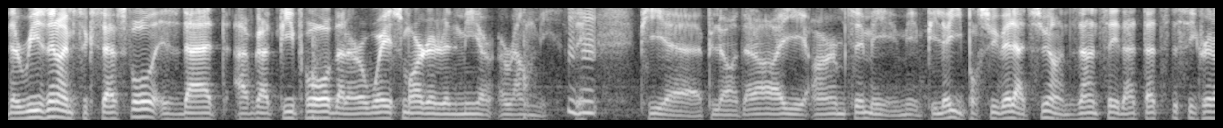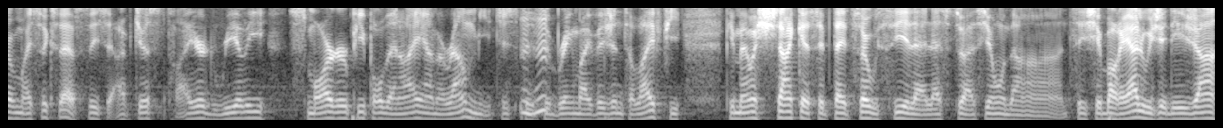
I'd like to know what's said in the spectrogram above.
the reason I'm successful is that I've got people that are way smarter than me around me. Mm-hmm. Puis, euh, puis là, on dit, ah, il est arm, tu sais, mais, mais puis là, il poursuivait là-dessus en disant, tu sais, that, that's the secret of my success. I've just hired really smarter people than I am around me just to, mm-hmm. to bring my vision to life. Puis, puis moi, je sens que c'est peut-être ça aussi la, la situation dans, tu sais, chez Boréal où j'ai des gens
